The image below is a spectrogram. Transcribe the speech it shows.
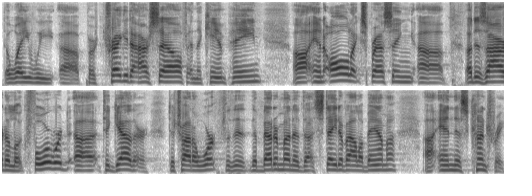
the way we uh, portrayed ourselves in the campaign, uh, and all expressing uh, a desire to look forward uh, together to try to work for the, the betterment of the state of Alabama uh, and this country,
